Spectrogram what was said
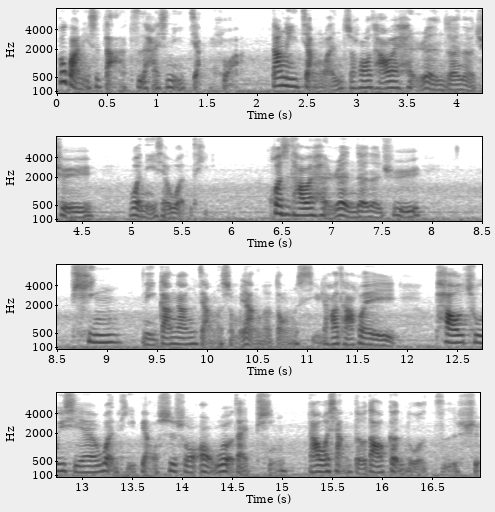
不管你是打字还是你讲话，当你讲完之后，他会很认真的去问你一些问题，或是他会很认真的去听你刚刚讲了什么样的东西，然后他会抛出一些问题，表示说：“哦，我有在听，然后我想得到更多资讯。”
